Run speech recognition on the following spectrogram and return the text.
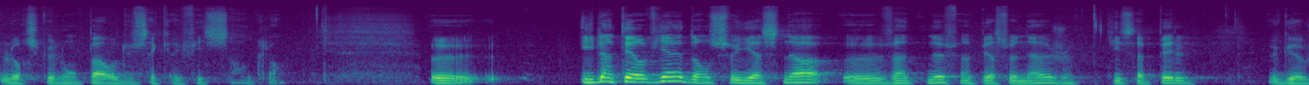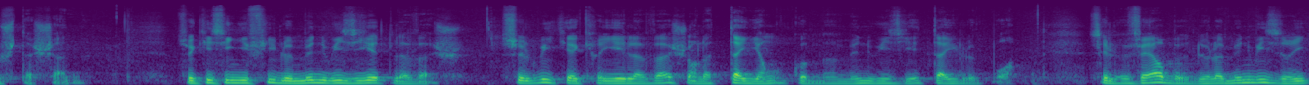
lorsque l'on parle du sacrifice sanglant. Euh, il intervient dans ce yasna 29 euh, un personnage qui s'appelle Gauchtachan, ce qui signifie le menuisier de la vache, celui qui a créé la vache en la taillant comme un menuisier taille le bois. C'est le verbe de la menuiserie,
